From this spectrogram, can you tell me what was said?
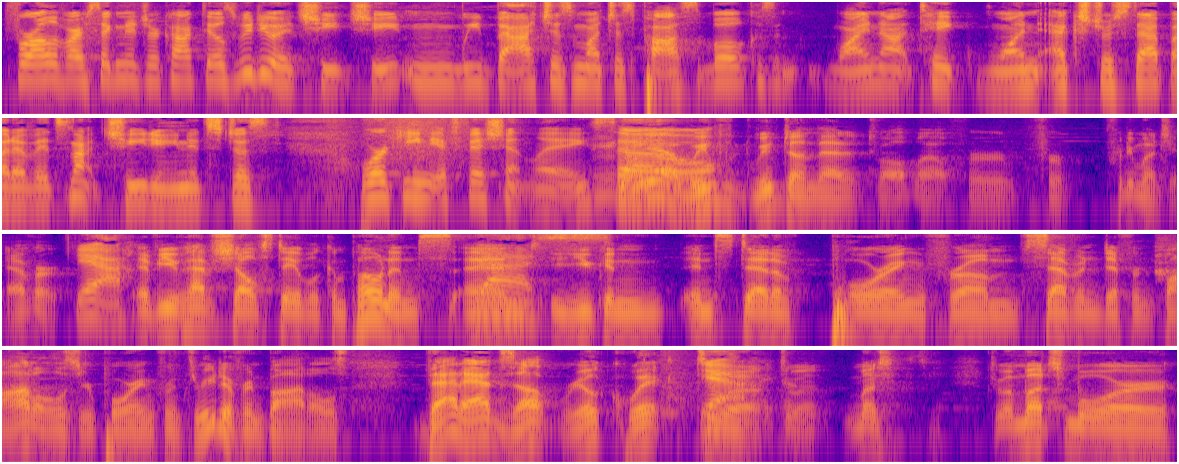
For all of our signature cocktails, we do a cheat sheet and we batch as much as possible because why not take one extra step out of it? It's not cheating; it's just working efficiently. So yeah, we've we've done that at 12 Mile for for pretty much ever. Yeah. If you have shelf stable components and Yes. you can instead of pouring from seven different bottles, you're pouring from three different bottles, that adds up real quick to Yeah. a to a much to a much more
